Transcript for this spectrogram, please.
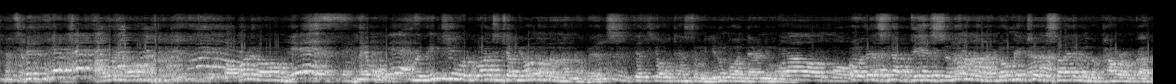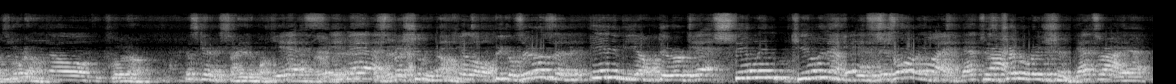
I want it I want all. Yes. You know, Yes. religion would want to tell you, oh, no, no, no, no, that's, mm. that's the Old Testament. You don't go in there anymore. No, Lord. Oh, that's not this. No, no, no, no. Don't get too excited with the power of God. Slow down. No. Slow down. Let's get excited about the Yes, amen. Especially Thank you. Lord. Because there's an enemy out there Yes. stealing, killing, and Yes, destroying. That's this right. generation. That's right. Yeah.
